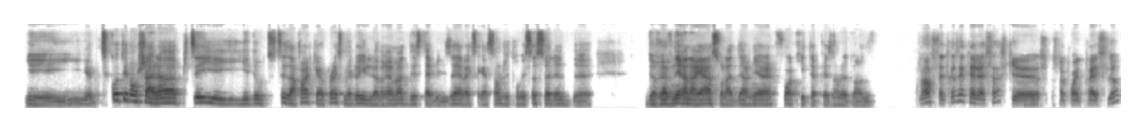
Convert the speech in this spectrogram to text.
il, y a un petit côté nonchalant, puis tu sais, il, il, est de toutes ses affaires qu'un Price, mais là, il l'a vraiment déstabilisé avec sa question. J'ai trouvé ça solide de, revenir en arrière sur la dernière fois qu'il était présent là devant nous. Non, c'était très intéressant ce, ce point de presse-là.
